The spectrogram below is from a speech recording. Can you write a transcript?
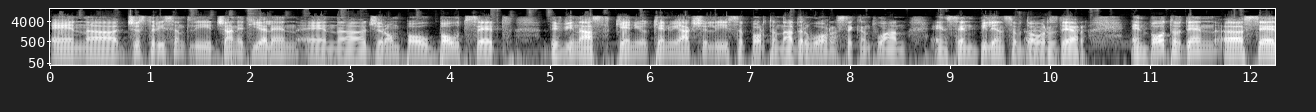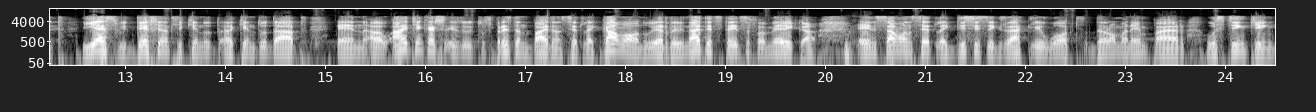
And uh, just recently, Janet Yellen and uh, Jerome Powell both said they've been asked, "Can you can we actually support another war, a second one, and send billions of dollars there?" And both of them uh, said, "Yes, we definitely can do, uh, can do that." And uh, I think actually it was President Biden said, "Like, come on, we are the United States of America," and someone said, "Like, this is exactly what the Roman Empire was thinking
